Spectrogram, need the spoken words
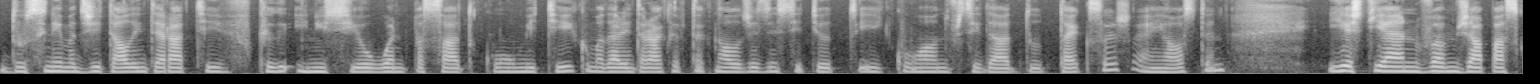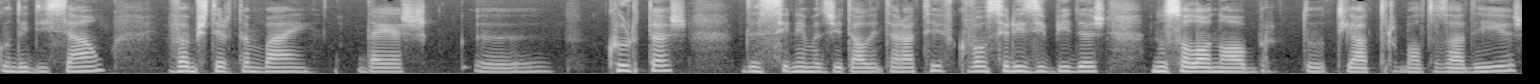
do Cinema Digital Interativo que iniciou o ano passado com o MIT, com o Madeira Interactive Technologies Institute e com a Universidade do Texas, em Austin. E este ano vamos já para a segunda edição. Vamos ter também 10 uh, curtas de cinema digital interativo que vão ser exibidas no Salão Nobre do Teatro Baltasar Dias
